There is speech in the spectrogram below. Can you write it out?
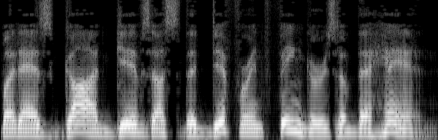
But as God gives us the different fingers of the hand,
